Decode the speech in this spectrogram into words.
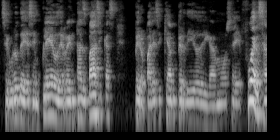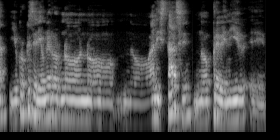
seguros de desempleo, de rentas básicas, pero parece que han perdido, digamos, eh, fuerza. Y yo creo que sería un error no, no, no alistarse, no prevenir. Eh,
